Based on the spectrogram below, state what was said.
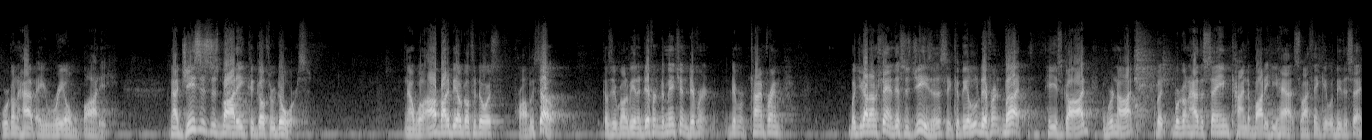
we're going to have a real body. Now, Jesus' body could go through doors. Now, will our body be able to go through doors? Probably so, because we're going to be in a different dimension, different, different time frame. But you got to understand, this is Jesus. It could be a little different, but he's God, and we're not. But we're going to have the same kind of body he has. So I think it would be the same.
